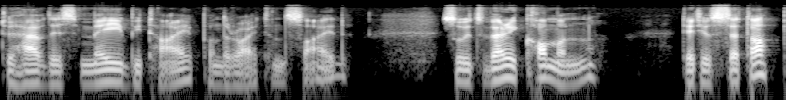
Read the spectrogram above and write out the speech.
to have this maybe type on the right hand side. So it's very common that you set up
